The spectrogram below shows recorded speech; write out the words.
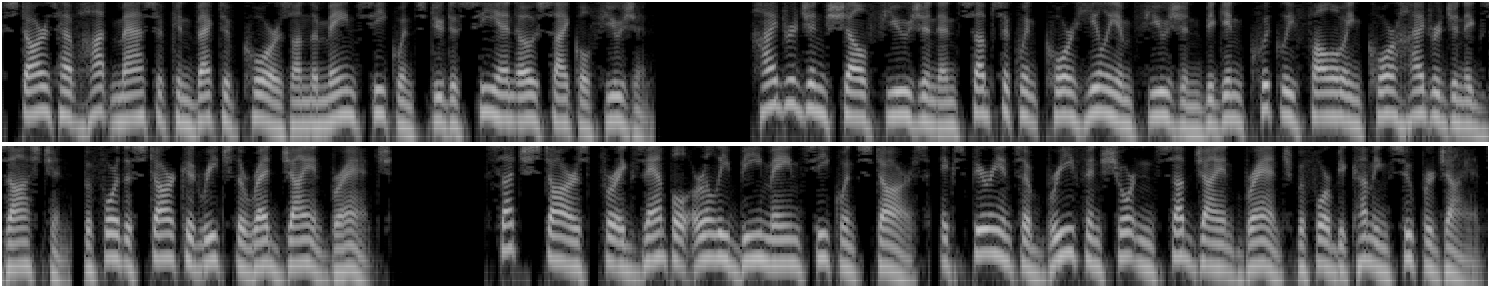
stars have hot massive convective cores on the main sequence due to CNO cycle fusion. Hydrogen shell fusion and subsequent core helium fusion begin quickly following core hydrogen exhaustion, before the star could reach the red giant branch. Such stars, for example early B main sequence stars, experience a brief and shortened subgiant branch before becoming supergiants.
